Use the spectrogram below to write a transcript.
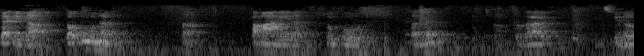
کا ادا تو ادھر کمانی سکون۔ سمجھے؟ تو ذرا ادھر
